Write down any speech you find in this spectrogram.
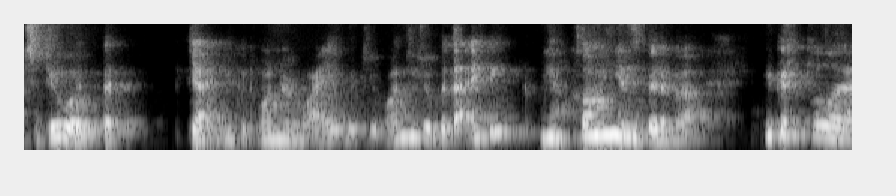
to do it but yeah you could wonder why would you want to do it? But i think yeah cloning is a bit of a you could pull a,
